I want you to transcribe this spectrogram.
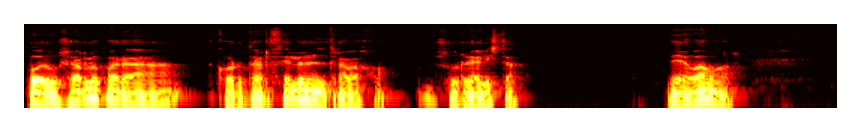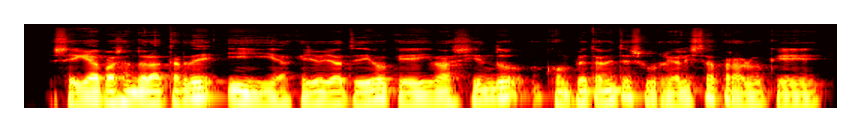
por usarlo para cortar celo en el trabajo. Surrealista. Pero vamos, seguía pasando la tarde y aquello ya te digo que iba siendo completamente surrealista para lo que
